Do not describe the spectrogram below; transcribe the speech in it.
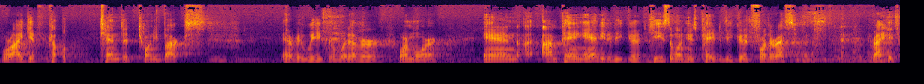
where I give a couple 10 to 20 bucks every week or whatever or more. And I'm paying Andy to be good. He's the one who's paid to be good for the rest of us, right?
